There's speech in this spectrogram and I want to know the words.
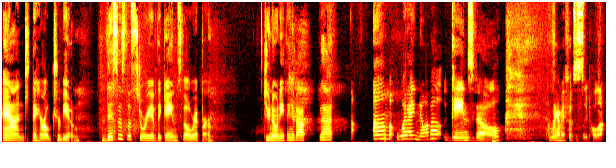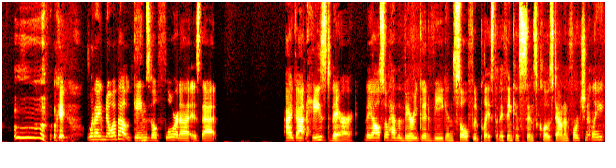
and the Herald Tribune. This is the story of the Gainesville Ripper. Do you know anything about that? Um, what I know about Gainesville. Oh my god, my foot's asleep. Hold on. Ooh. Okay, what I know about Gainesville, Florida, is that I got hazed there. They also have a very good vegan soul food place that I think has since closed down, unfortunately.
